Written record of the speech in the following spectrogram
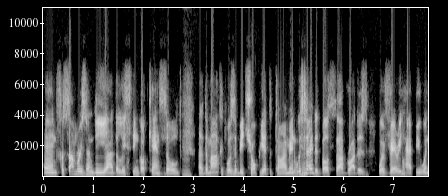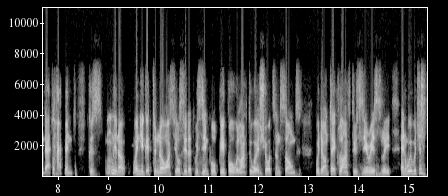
And for some reason, the uh, the listing got cancelled. Uh, the market was a bit choppy at the time, and we say that both our brothers were very happy when that happened. Because you know, when you get to know us, you'll see that we're simple people. We like to wear shorts and songs. We don't take life too seriously, and we were just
